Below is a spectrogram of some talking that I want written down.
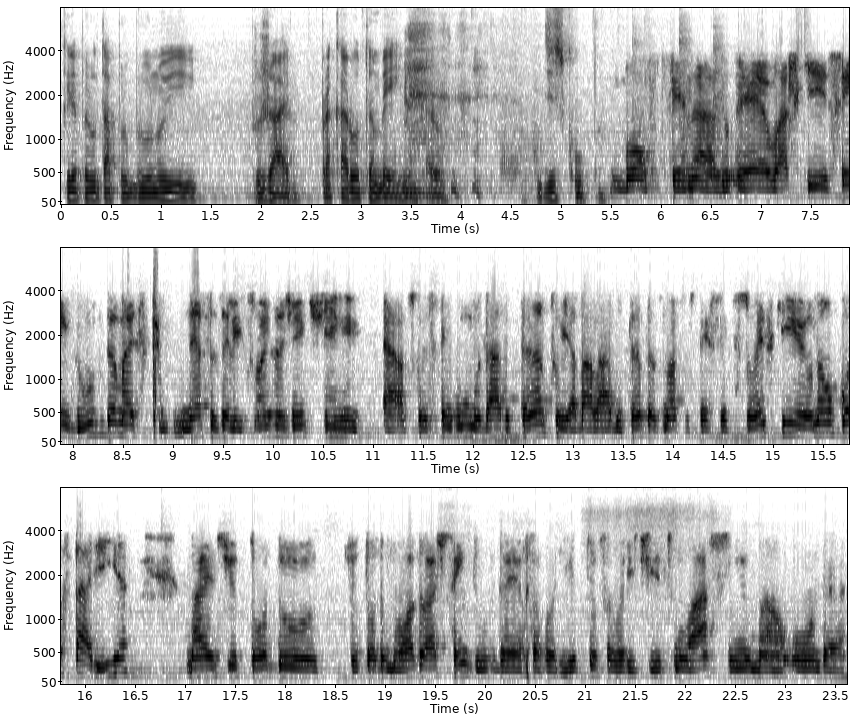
Queria perguntar para o Bruno e para o Jairo. Para Carol também, né, Carol? Desculpa. Bom, Fernando, é, eu acho que sem dúvida, mas nessas eleições a gente é, as coisas têm mudado tanto e abalado tanto as nossas percepções que eu não gostaria, mas de todo de todo modo, eu acho sem dúvida é favorito, favoritíssimo. Há sim uma onda,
